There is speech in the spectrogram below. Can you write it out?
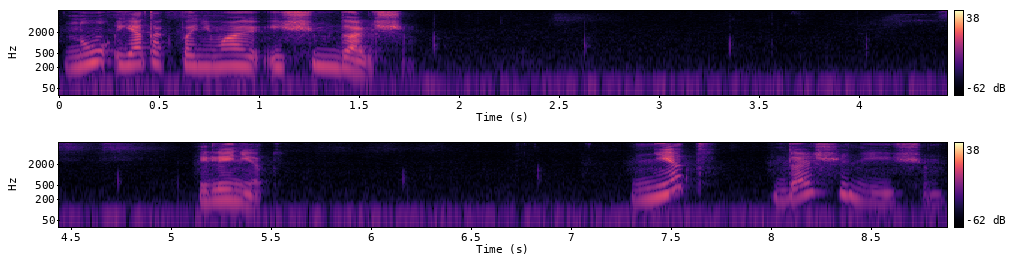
Ну, я так понимаю, ищем дальше. Или нет? Нет, дальше не ищем.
